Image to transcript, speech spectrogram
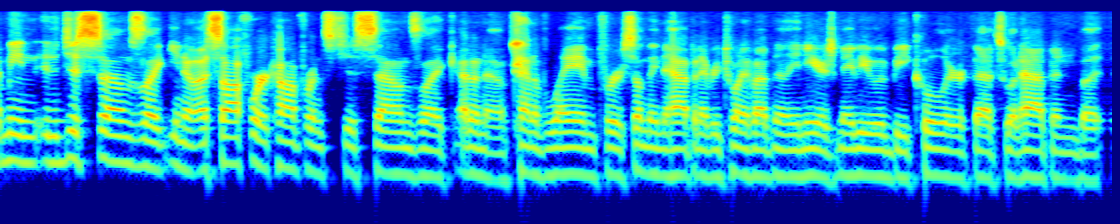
I mean, it just sounds like you know a software conference just sounds like I don't know, kind of lame for something to happen every 25 million years. Maybe it would be cooler if that's what happened, but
